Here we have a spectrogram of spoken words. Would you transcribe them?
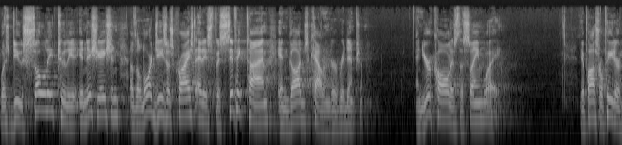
was due solely to the initiation of the Lord Jesus Christ at a specific time in God's calendar of redemption. And your call is the same way. The Apostle Peter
